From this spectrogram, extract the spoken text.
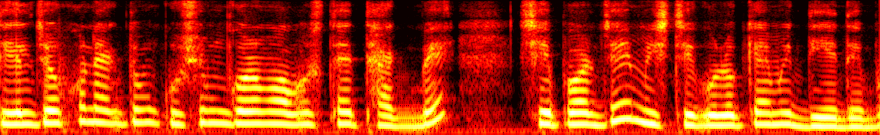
তেল যখন একদম কুসুম গরম অবস্থায় থাকবে, সে পর্যায়ে মিষ্টিগুলোকে আমি দিয়ে দেব।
